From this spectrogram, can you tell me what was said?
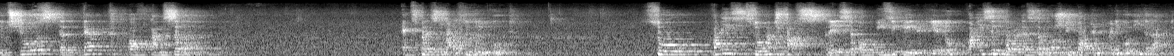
It shows the depth of concern expressed by Supreme Court. So why is so much fuss raised about PCPNDT alone? Why is it called as the most important medical legal act?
